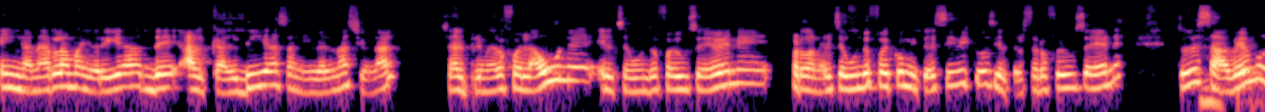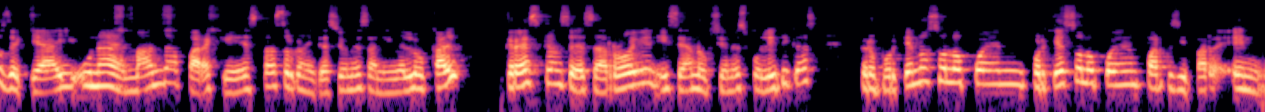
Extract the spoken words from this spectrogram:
en ganar la mayoría de alcaldías a nivel nacional. O sea, el primero fue la UNE, el segundo fue UCN, perdón, el segundo fue comités cívicos y el tercero fue UCN. Entonces sabemos de que hay una demanda para que estas organizaciones a nivel local crezcan, se desarrollen y sean opciones políticas, pero ¿por qué no solo pueden, por qué solo pueden participar en,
